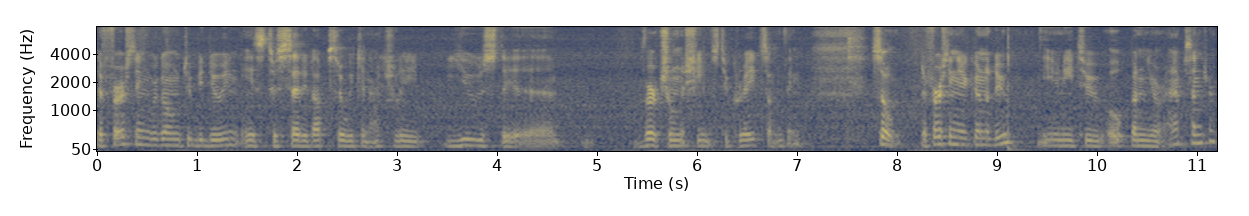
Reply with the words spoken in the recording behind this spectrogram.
The first thing we're going to be doing is to set it up so we can actually use the uh, virtual machines to create something. So the first thing you're going to do, you need to open your App Center.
